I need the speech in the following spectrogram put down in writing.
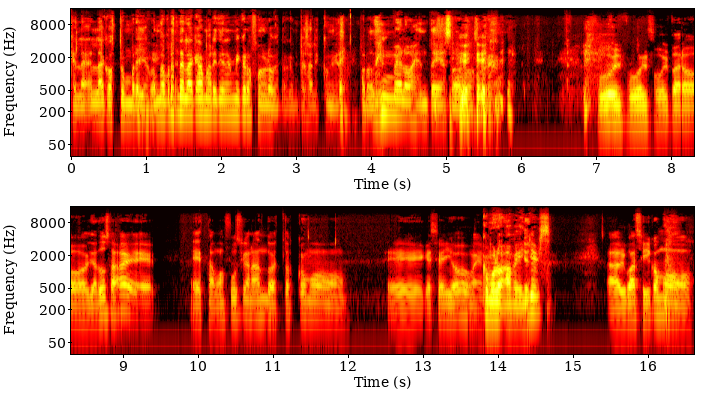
Que es la, costumbre ya. Cuando prende la cámara y tiene el micrófono, lo que tengo que empezar es con eso. Pero dímelo, gente, eso. Full, full, full. Pero ya tú sabes, estamos fusionando. Esto es como, eh, qué sé yo, me- Como los Avengers. algo así como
